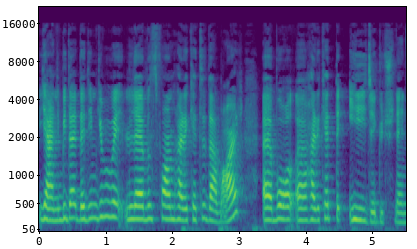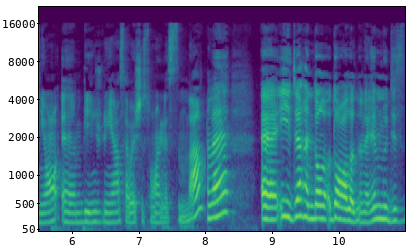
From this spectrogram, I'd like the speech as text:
Yani bir de dediğim gibi bir Lebensform hareketi de var. E, bu e, hareket de iyice güçleniyor e, Birinci Dünya Savaşı sonrasında. Ve e, iyice hani doğala dönelim, nudiz,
